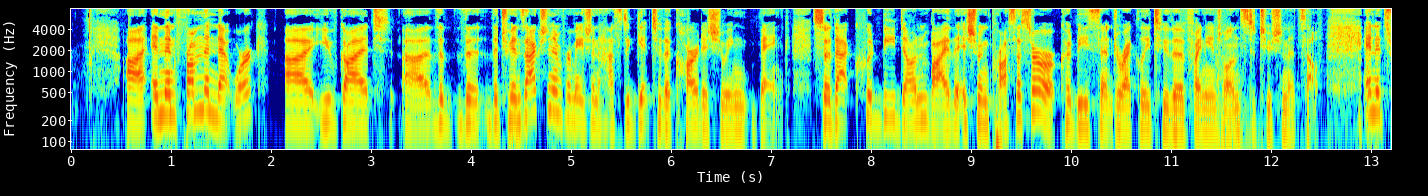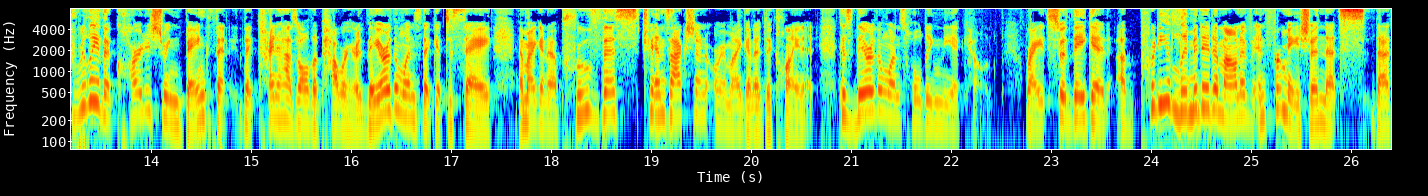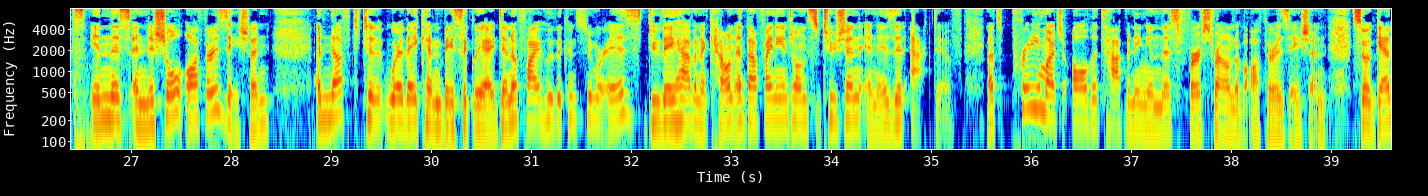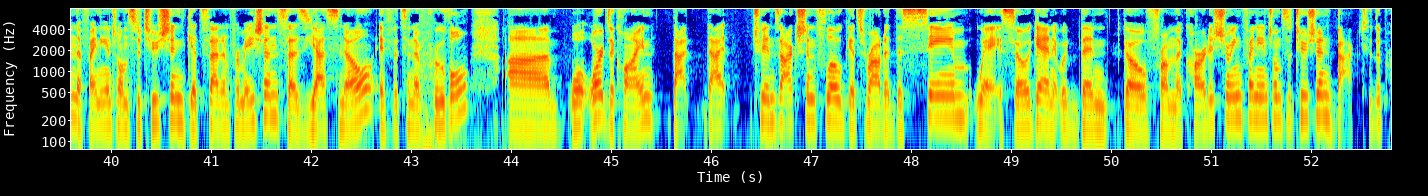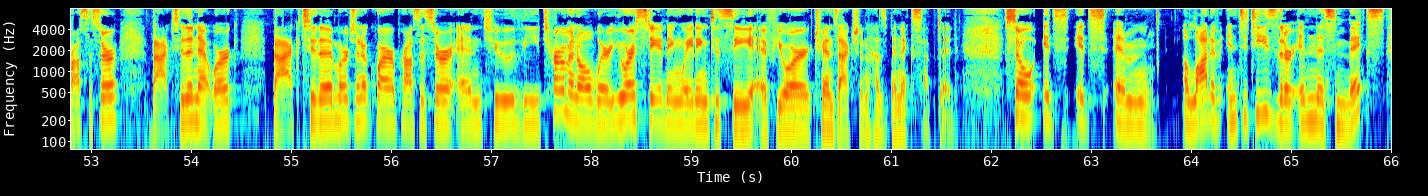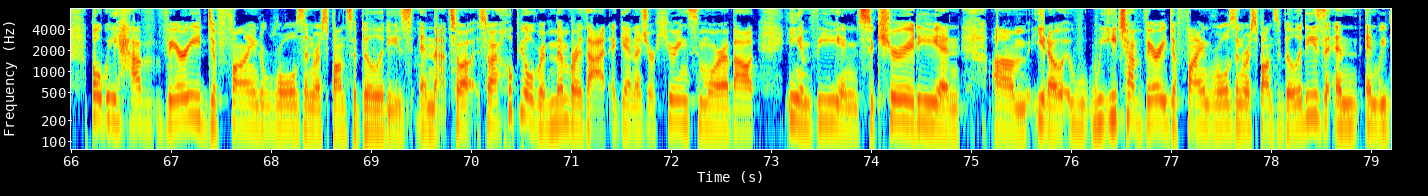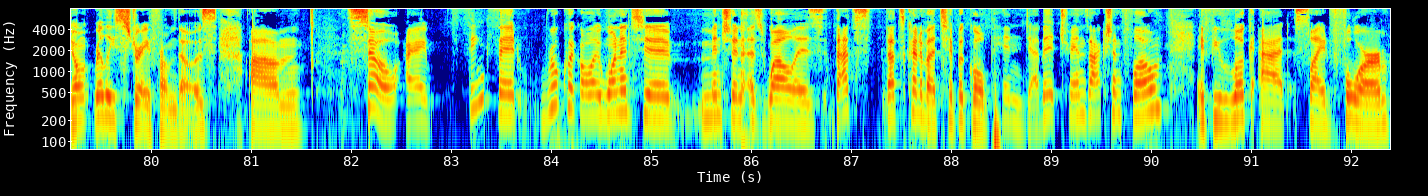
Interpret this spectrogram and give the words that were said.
Uh, and then from the network, uh, you've got uh, the, the, the, transaction information has to get to the card issuing bank. So that could be done by the issuing processor or it could be sent directly to the financial institution itself. And it's really the card issuing bank that, that kind of has all the power here. They are the ones that get to say, am I going to approve this transaction or am I going to decline it? Because they're the ones holding the account, right? So they get a pretty limited amount of information that's, that's in this initial authorization, enough to where they can basically identify who the consumer is is do they have an account at that financial institution and is it active? That's pretty much all that's happening in this first round of authorization. So again, the financial institution gets that information, says yes, no. If it's an approval, uh, well, or decline, that that transaction flow gets routed the same way. So again, it would then go from the card issuing financial institution back to the processor, back to the network, back to the merchant acquirer processor, and to the terminal where you are standing waiting to see if your transaction has been accepted. So it's it's um, a lot of entities that are in this mix, but we have very defined roles and responsibilities in that. So, so I hope you'll remember that again as you're hearing some more about EMV and security, and um, you know, we each have very defined roles and responsibilities, and and we don't really stray from those. Um, so I think that real quick all i wanted to mention as well is that's that's kind of a typical pin debit transaction flow if you look at slide four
